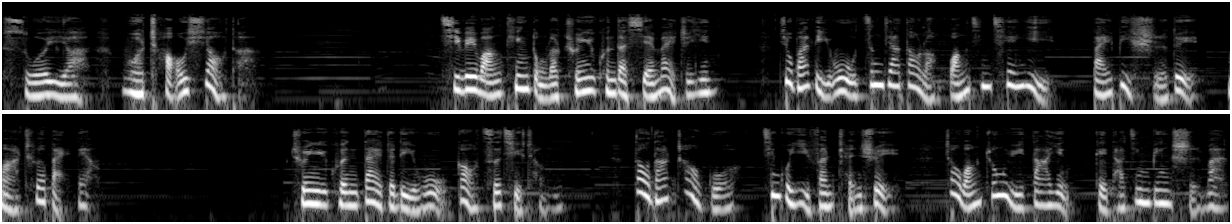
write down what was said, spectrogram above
所以啊，我嘲笑他。齐威王听懂了淳于髡的弦外之音，就把礼物增加到了黄金千亿、白璧十对、马车百辆。淳于髡带着礼物告辞启程，到达赵国，经过一番沉睡，赵王终于答应给他精兵十万，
